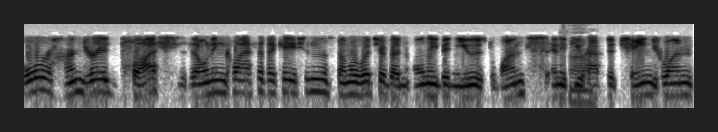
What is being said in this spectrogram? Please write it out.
400 plus zoning classifications, some of which have been only been used once. And if you have to change one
